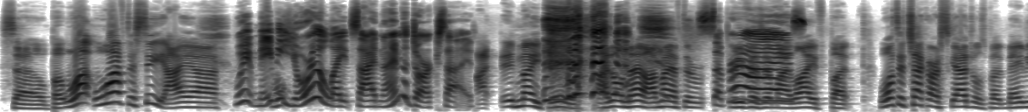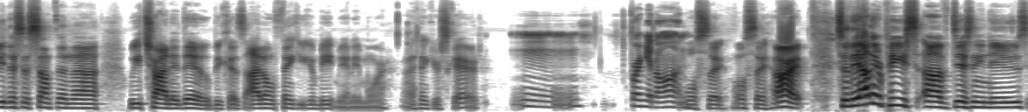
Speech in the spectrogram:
So, but we'll we'll have to see. I uh, Wait, maybe you're the light side and I'm the dark side. I it might be. I don't know. I might have to revisit my life, but we'll have to check our schedules. But maybe this is something uh, we try to do because I don't think you can beat me anymore. I think you're scared. Bring it on. We'll see. We'll see. All right. So the other piece of Disney news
